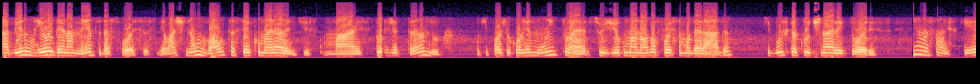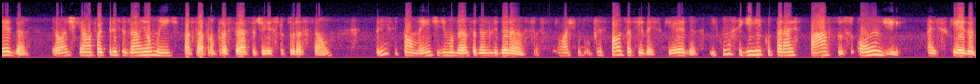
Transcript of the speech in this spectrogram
haver um reordenamento das forças. Eu acho que não volta a ser como era antes, mas projetando o que pode ocorrer muito é surgir uma nova força moderada que busca aglutinar eleitores. Em relação à esquerda, eu acho que ela vai precisar realmente passar por um processo de reestruturação, principalmente de mudança das lideranças eu acho que o principal desafio da esquerda é conseguir recuperar espaços onde a esquerda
